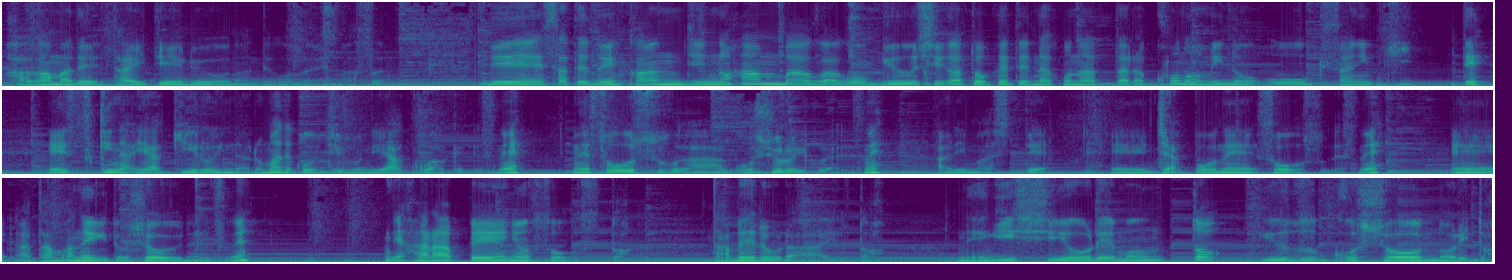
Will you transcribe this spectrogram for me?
羽釜で炊いているようなんでございます。でさてね肝心のハンバーグがこう牛脂が溶けてなくなったら好みの大きさに切って、え好きな焼き色になるまでこう自分で焼くわけですね。でソースが5種類くらいですねありまして、えージャポネソースですね、えー玉ねぎと醤油のやつね。でハラペーニョソースと。食べるラー油とネギ塩レモンと柚子胡椒海苔と。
